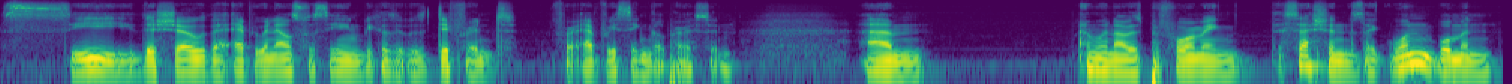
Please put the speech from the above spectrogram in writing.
see the show that everyone else was seeing because it was different for every single person. Um, and when I was performing the sessions, like one woman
